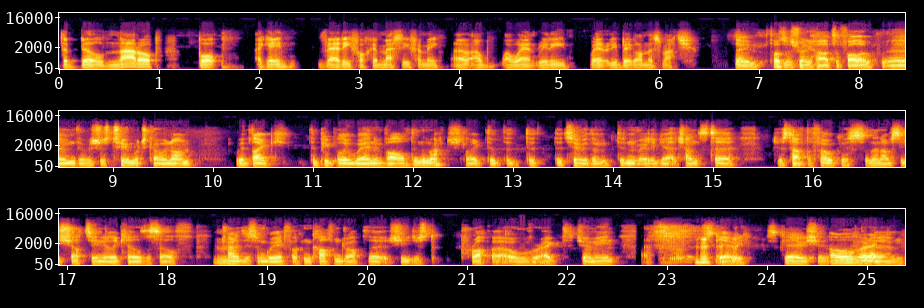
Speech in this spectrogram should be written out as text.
they're building that up, but again, very fucking messy for me. I, I, I weren't really weren't really big on this match. Same. Thought it was really hard to follow. Um, there was just too much going on with like the people who weren't involved in the match. Like the, the, the, the two of them didn't really get a chance to just have the focus. And then obviously Shotzi nearly kills herself Mm. trying to do some weird fucking coffin drop that she just proper over egged. Do you know what I mean? That's scary, scary shit. Over um,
